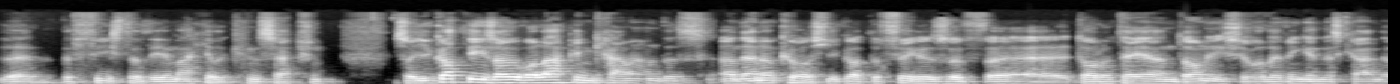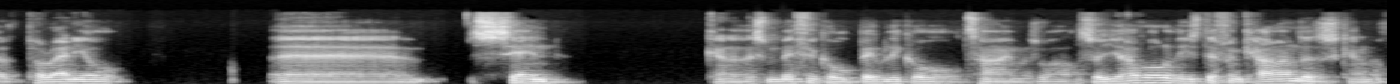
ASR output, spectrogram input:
the the feast of the Immaculate Conception. So you've got these overlapping calendars, and then of course you've got the figures of uh, Dorotea and Donis who are living in this kind of perennial uh, sin, kind of this mythical biblical time as well. So you have all of these different calendars kind of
